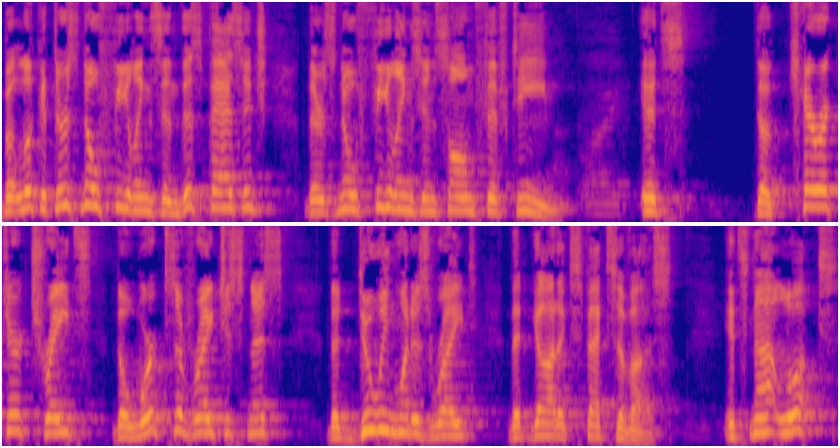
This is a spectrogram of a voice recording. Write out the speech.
but look at, there's no feelings in this passage. There's no feelings in Psalm 15. It's the character traits, the works of righteousness, the doing what is right that God expects of us. It's not looks.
